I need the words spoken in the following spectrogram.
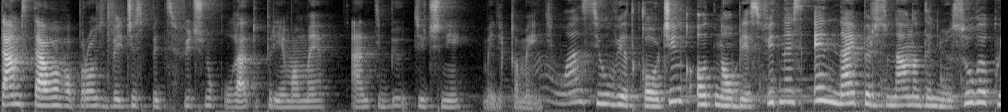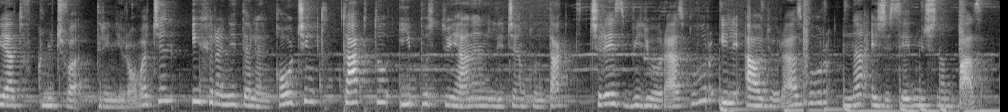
там става въпрос вече специфично, когато приемаме антибиотични медикаменти. One силовият коучинг от NoBS Fitness е най-персоналната ни услуга, която включва тренировачен и хранителен коучинг, както и постоянен личен контакт чрез видеоразговор или аудиоразговор на ежеседмична база.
